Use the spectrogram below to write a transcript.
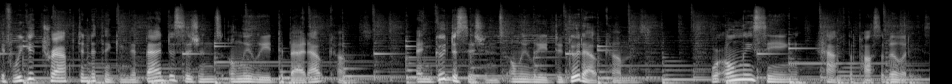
If we get trapped into thinking that bad decisions only lead to bad outcomes, and good decisions only lead to good outcomes, we're only seeing half the possibilities.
